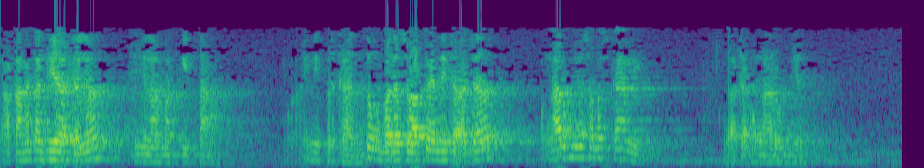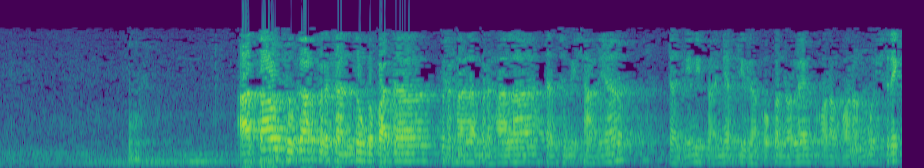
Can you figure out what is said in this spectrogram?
Seakan-akan dia adalah penyelamat kita. Wah, ini bergantung pada sesuatu yang tidak ada pengaruhnya sama sekali. Tidak ada pengaruhnya. Atau juga bergantung kepada berhala-berhala dan semisalnya dan ini banyak dilakukan oleh orang-orang musyrik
